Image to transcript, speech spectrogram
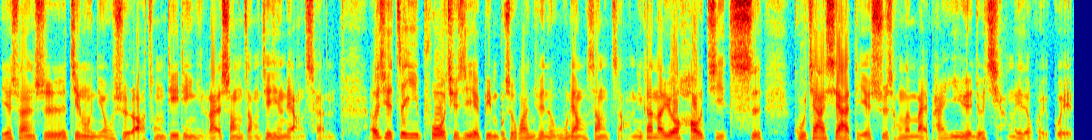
也算是进入牛市了，从低点以来上涨接近两成，而且这一波其实也并不是完全的无量上涨。你看到有好几次股价下跌，市场的买盘意愿就强烈的回归。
